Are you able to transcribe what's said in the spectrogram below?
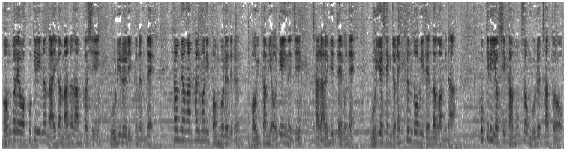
범고래와 코끼리는 나이가 많은 암컷이 무리를 이끄는데 현명한 할머니 범고래들은 먹잇감이 어디에 있는지 잘 알기 때문에 무리의 생존에 큰 도움이 된다고 합니다. 코끼리 역시 가뭄 속 물을 찾도록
